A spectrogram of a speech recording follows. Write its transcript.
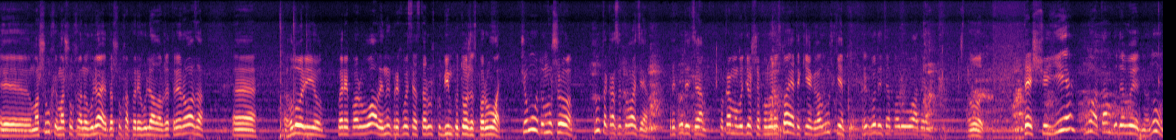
е, Машухи. Машуха не гуляє, Дашуха перегуляла вже три рази. Е, Глорію перепарували, ну і приходиться старушку бімку теж спарувати. Чому? Тому що ну, така ситуація. Приходиться, поки молодь ще повиростає, такі як галушки, приходиться парувати. От. Те, що є, ну а там буде видно. Ну,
